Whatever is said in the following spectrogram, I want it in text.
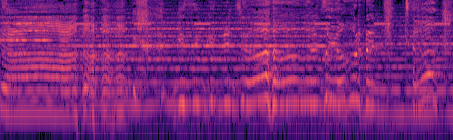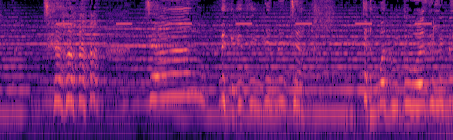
Chang! Gising ka na, Chang! Ang saya ko na! Chang! Chang! Nagising ka na, Chang! Chang, matutuwa sila na,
